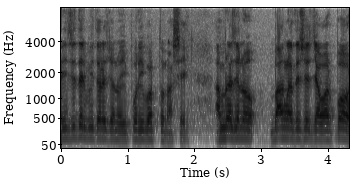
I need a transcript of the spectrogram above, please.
নিজেদের ভিতরে যেন এই পরিবর্তন আসে। আমরা যেন বাংলাদেশে যাওয়ার পর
